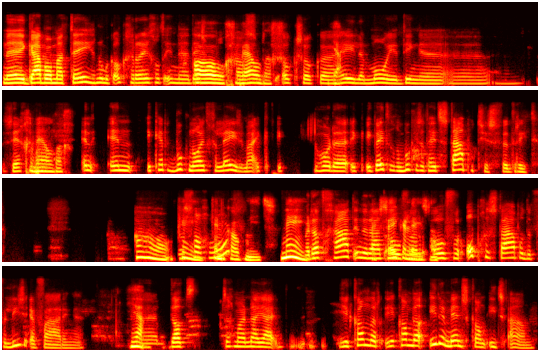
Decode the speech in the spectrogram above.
Nee, Gabor Maté noem ik ook geregeld in uh, deze Oh, geweldig. Ook zulke ja. hele mooie dingen uh, zeggen. Geweldig. En, en ik heb het boek nooit gelezen, maar ik, ik hoorde, ik, ik weet dat er een boek is dat heet Stapeltjesverdriet. Oh, oké. Okay. ken ik ook niet. Nee. Maar dat gaat inderdaad over, over opgestapelde verlieservaringen. Ja. Uh, dat, zeg maar, nou ja, je kan, er, je kan wel, ieder mens kan iets aan.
